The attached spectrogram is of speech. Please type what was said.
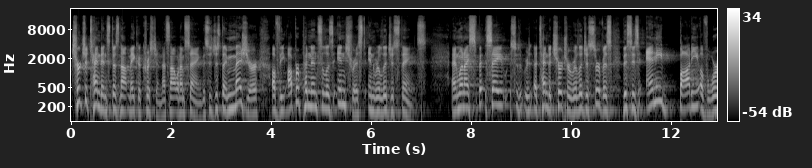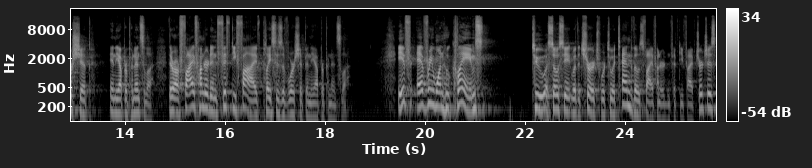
church attendance does not make a Christian. That's not what I'm saying. This is just a measure of the Upper Peninsula's interest in religious things. And when I sp- say attend a church or religious service, this is any body of worship in the Upper Peninsula. There are 555 places of worship in the Upper Peninsula. If everyone who claims to associate with a church were to attend those 555 churches,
